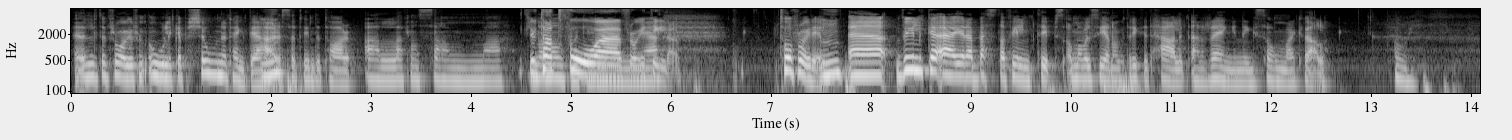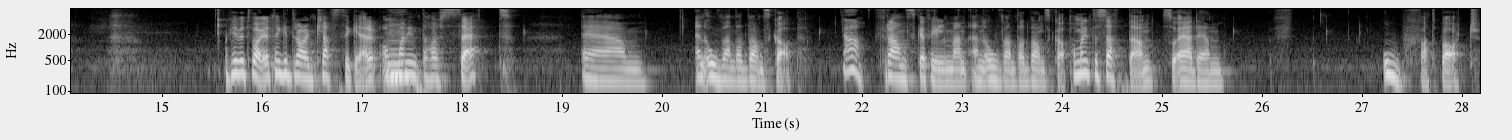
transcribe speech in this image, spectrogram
eh, lite frågor från olika personer tänkte jag här så att vi inte tar alla från samma. Ska vi ta två eh, frågor till då? Två frågor till. Mm. Eh, vilka är era bästa filmtips om man vill se något riktigt härligt en regnig sommarkväll? Oj. Okej, vet du vad? Jag tänker dra en klassiker. Om Mm. man inte har sett ehm, En oväntad vänskap. Ja, Franska filmen En oväntad vänskap. Har man inte sett den så är den ofattbart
